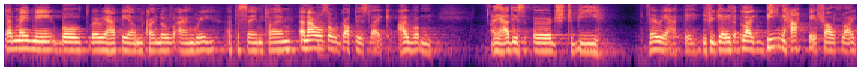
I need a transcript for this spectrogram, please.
that made me both very happy and kind of angry at the same time. And I also got this like I want, I had this urge to be very happy. If you get it, like being happy felt like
